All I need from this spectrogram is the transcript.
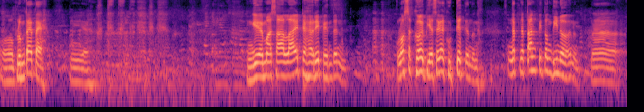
Oh, belum teteh. Iya. Nggih masalah dahare benten. Kula sego biasanya gudeg ngoten. Nget-ngetan pitung dina Nah,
